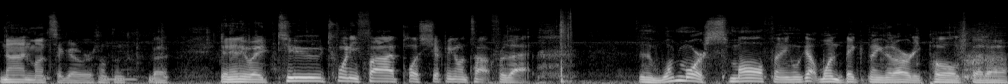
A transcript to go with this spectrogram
nine months ago or something. But, but anyway, two twenty-five plus shipping on top for that. And one more small thing. We got one big thing that I already pulled, but uh,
